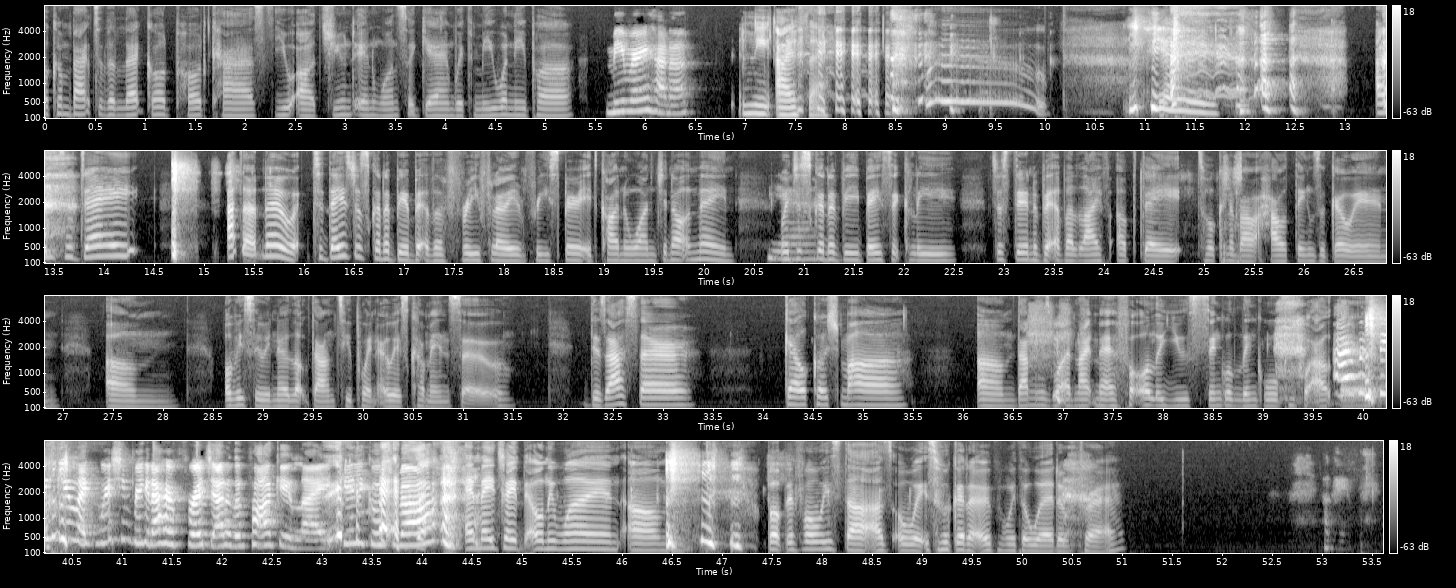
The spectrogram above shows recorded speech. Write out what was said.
welcome back to the Let God podcast. You are tuned in once again with me, Wanipa. Me, Mary Hannah. Me, Ifa. Woo! Yay. and today, I don't know, today's just going to be a bit of a free flowing, free spirited kind of one. Do you know what I mean? We're just going to be basically just doing a bit of a life update, talking about how things are going. Um, obviously, we know lockdown 2.0 is coming, so disaster, girl koshma. Um, that means what a nightmare for all of you single lingual people out there. I was thinking, like, where's she bringing out her French out of the pocket? Like, Kelly Kushma. MH ain't the only one. Um, but before we start, as always, we're gonna open with a word of prayer. Okay.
